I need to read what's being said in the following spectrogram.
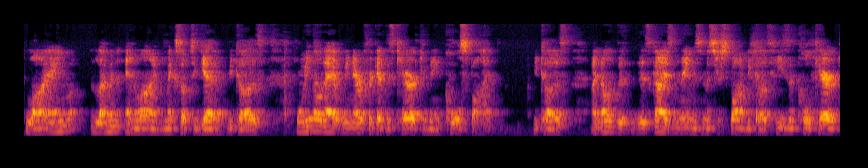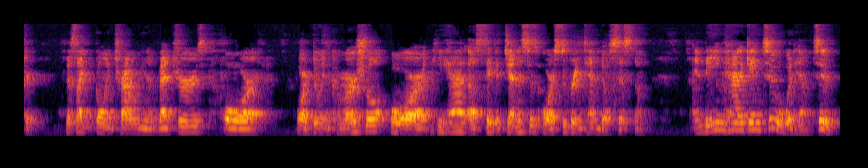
lime, lemon, and lime mixed up together. Because we know that we never forget this character named Cool Spot. Because I know that this guy's name is Mr. Spot because he's a cool character. Just like going traveling adventures or or doing a commercial, or he had a Sega Genesis or a Super Nintendo system. And they even had a game too with him too.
